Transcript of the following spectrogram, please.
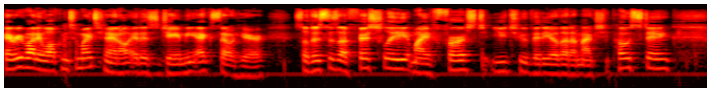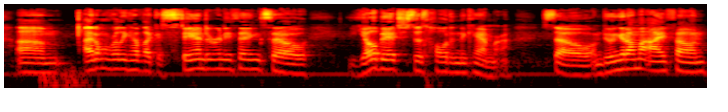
Hey everybody, welcome to my channel. It is Jamie XO here. So this is officially my first YouTube video that I'm actually posting. Um, I don't really have like a stand or anything, so yo bitch just holding the camera. So I'm doing it on my iPhone,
